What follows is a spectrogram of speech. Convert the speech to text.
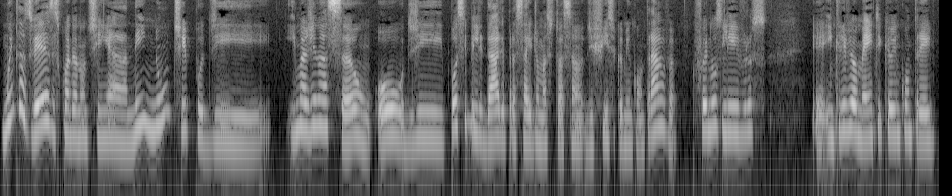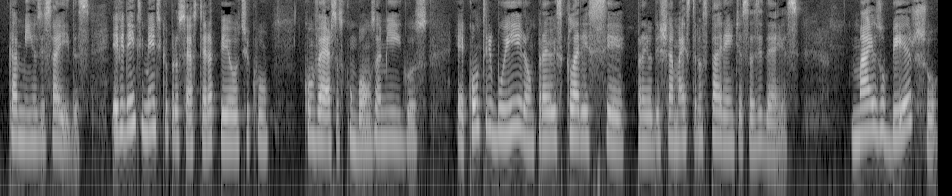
Muitas vezes, quando eu não tinha nenhum tipo de imaginação ou de possibilidade para sair de uma situação difícil que eu me encontrava, foi nos livros, é, incrivelmente, que eu encontrei caminhos e saídas. Evidentemente que o processo terapêutico, conversas com bons amigos, é, contribuíram para eu esclarecer para eu deixar mais transparente essas ideias. Mas o berço,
